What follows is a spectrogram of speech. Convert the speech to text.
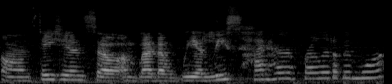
on station. So I'm glad that we at least had her for a little bit more.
